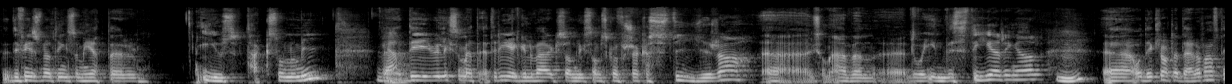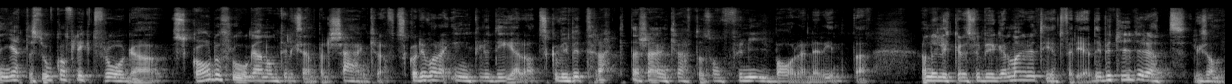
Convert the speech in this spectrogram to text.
Det finns något som heter EUs taxonomi Ja. Det är ju liksom ett, ett regelverk som liksom ska försöka styra eh, liksom även eh, då investeringar. Mm. Eh, och det är klart att där har vi haft en jättestor konfliktfråga. Ska då frågan om till exempel kärnkraft, ska det vara inkluderat? Ska vi betrakta kärnkraften som förnybar eller inte? Ja, nu lyckades vi bygga en majoritet för det. Det betyder rätt liksom,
